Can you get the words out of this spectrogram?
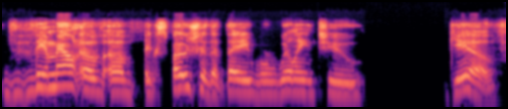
the amount of of exposure that they were willing to give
